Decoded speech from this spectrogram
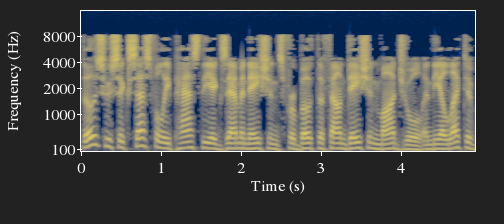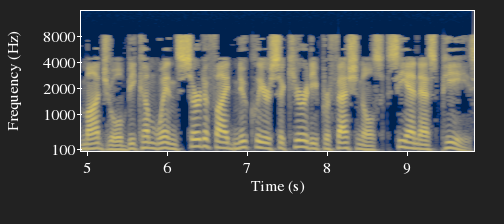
Those who successfully pass the examinations for both the Foundation module and the elective module become WINS Certified Nuclear Security Professionals CNSPs.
